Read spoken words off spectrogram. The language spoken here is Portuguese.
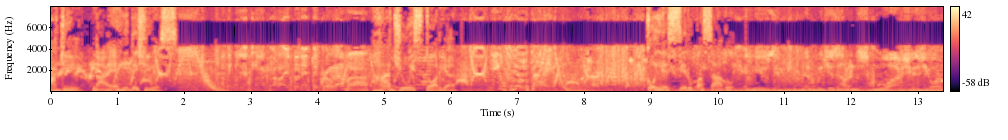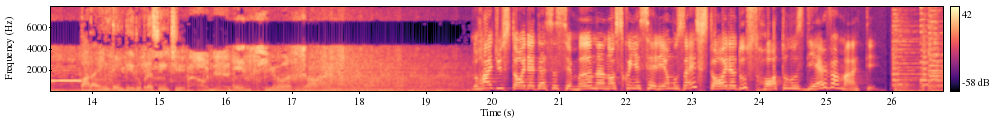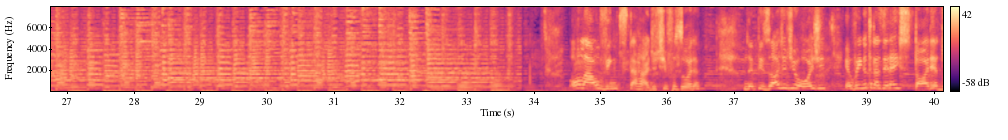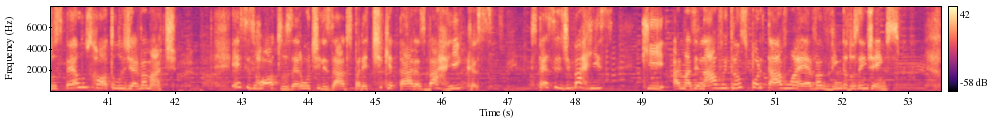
Aqui na RDX. Rádio História. Conhecer o passado. Para entender o presente. No Rádio História dessa semana, nós conheceremos a história dos rótulos de erva mate. Olá, ouvintes da Rádio Difusora. No episódio de hoje, eu venho trazer a história dos belos rótulos de erva mate. Esses rótulos eram utilizados para etiquetar as barricas, espécies de barris que armazenavam e transportavam a erva vinda dos engenhos.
